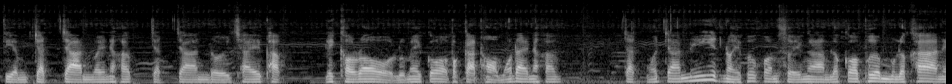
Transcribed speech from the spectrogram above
เตรียมจัดจานไว้นะครับ จัดจานโดยใช้ผักเลคคอรัลหรือไม่ก็ประกาศหอมก็ได้นะครับ จัดหัวจานนิดหน่อยเพื่อความสวยงาม แล้วก็เพิ่มมูลค่าใน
